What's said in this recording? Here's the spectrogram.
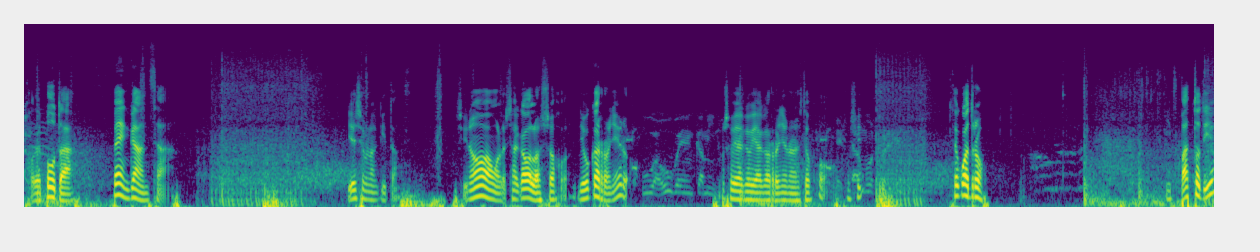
Hijo de puta. Venganza. Y ese quitado. Si no, vamos, le sacaba los ojos. Llevo carroñero. No sabía que había carroñero en este juego. ¿O sí? C4. Impacto, tío.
